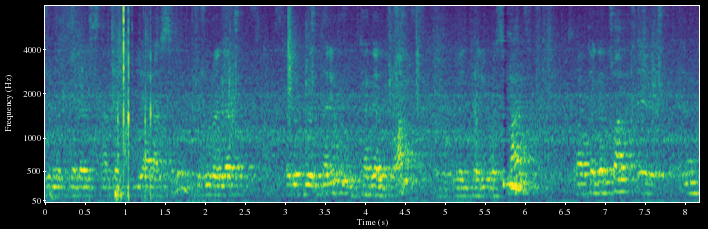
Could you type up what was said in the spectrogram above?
ብዙ መገለጽ አለበት ብዬ አላስብም። ብዙ ነገር በዶክመንተሪው ተገልጿል። ዶክመንተሪው በስፋት ስራው ተገልጿል። እንደ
